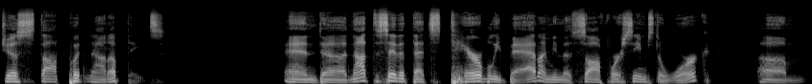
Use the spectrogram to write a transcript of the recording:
just stopped putting out updates. And uh, not to say that that's terribly bad. I mean, the software seems to work. Um,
